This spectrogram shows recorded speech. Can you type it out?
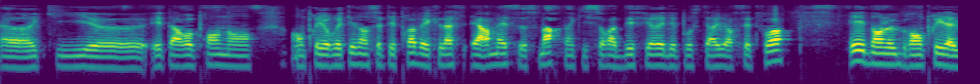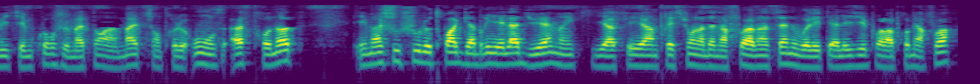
euh, qui euh, est à reprendre en, priorité dans cette épreuve avec l'As Hermès Smart, hein, qui sera déféré des postérieurs cette fois. Et dans le Grand Prix, la huitième course, je m'attends à un match entre le 11 Astronaute et ma chouchou le 3, Gabriela Duhem, hein, qui a fait impression la dernière fois à Vincennes où elle était allégée pour la première fois.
